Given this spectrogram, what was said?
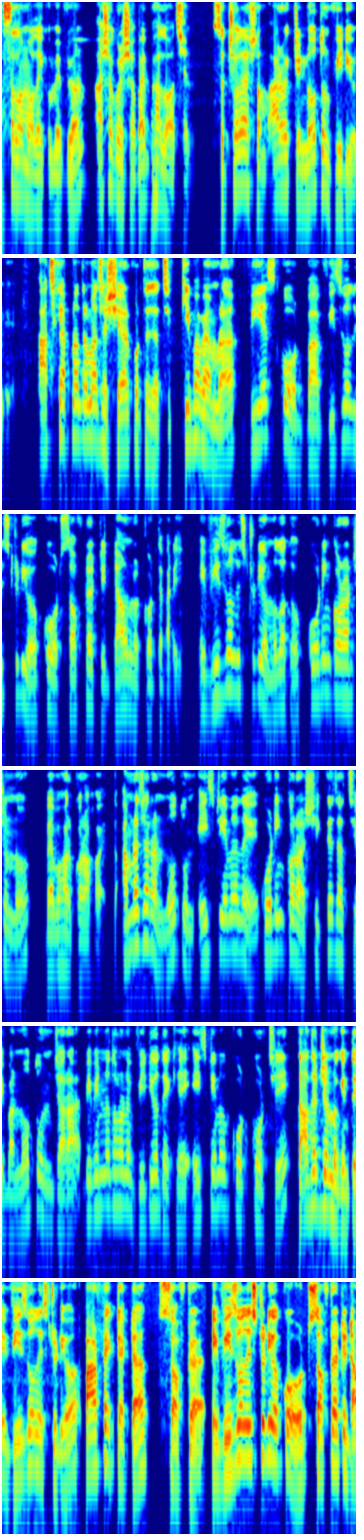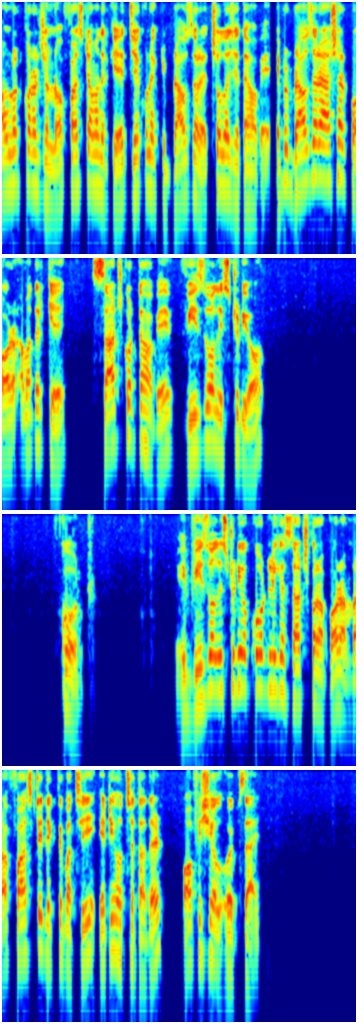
আসসালামু আলাইকুম এভরিওয়ান আশা করি সবাই ভালো আছেন। সো চলে আসলাম আরও একটি নতুন ভিডিও নিয়ে। আজকে আপনাদের মাঝে শেয়ার করতে যাচ্ছি কীভাবে আমরা ভিএস কোড বা ভিজুয়াল স্টুডিও কোড সফটওয়্যারটি ডাউনলোড করতে পারি। এই ভিজুয়াল স্টুডিও মূলত কোডিং করার জন্য ব্যবহার করা হয়। তো আমরা যারা নতুন এইচটিএমএল এ কোডিং করা শিখতে যাচ্ছি বা নতুন যারা বিভিন্ন ধরনের ভিডিও দেখে এইচটিএমএল কোড করছি, তাদের জন্য কিন্তু এই ভিজুয়াল স্টুডিও পারফেক্ট একটা সফটওয়্যার এই ভিজুয়াল স্টুডিও কোড সফটওয়্যারটি ডাউনলোড করার জন্য ফার্স্ট আমাদেরকে যে কোনো একটি ব্রাউজারে চলে যেতে হবে। এরপর ব্রাউজারে আসার পর আমাদেরকে সার্চ করতে হবে ভিজুয়াল স্টুডিও কোড এই ভিজুয়াল স্টুডিও কোড লিখে সার্চ করার পর আমরা ফার্স্টে দেখতে পাচ্ছি এটি হচ্ছে তাদের official website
